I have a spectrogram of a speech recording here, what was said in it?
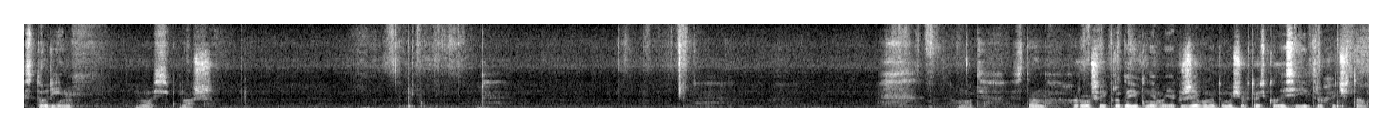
сторін. Ось, прошу. От. Стан хороший. Продаю книгу як вживану, тому що хтось колись її трохи читав.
